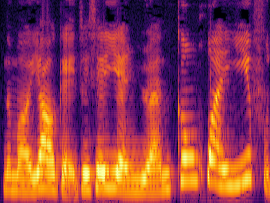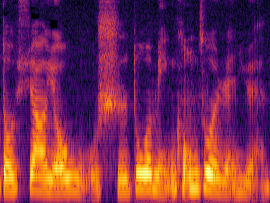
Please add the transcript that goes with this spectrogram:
那么要给这些演员更换衣服，都需要有五十多名工作人员。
